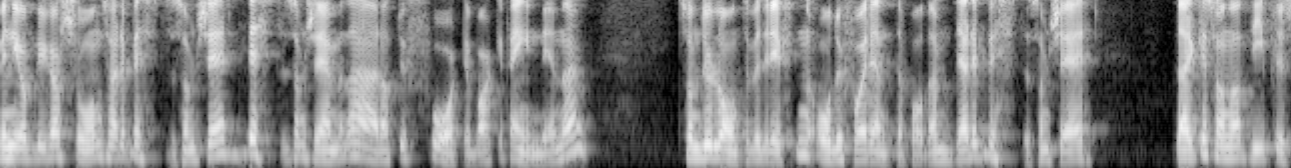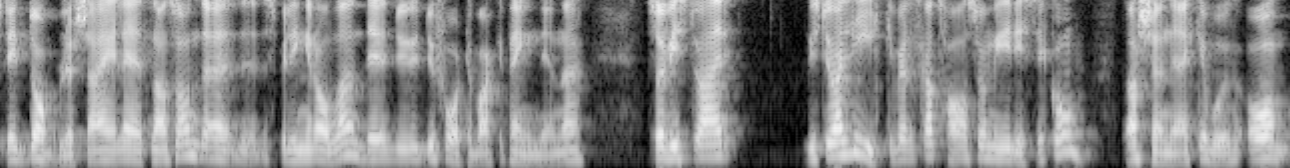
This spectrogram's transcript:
Men i obligasjonen så er det beste som skjer. Det beste som skjer med det, er at du får tilbake pengene dine som du lånte bedriften, og du får rente på dem. Det er det beste som skjer. Det er ikke sånn at de plutselig dobler seg eller et eller annet sånt. Det, det spiller ingen rolle. Det, du, du, får tilbake pengene dine. Så hvis du, er, hvis du allikevel skal ta så mye risiko, da skjønner jeg ikke hvor. Og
